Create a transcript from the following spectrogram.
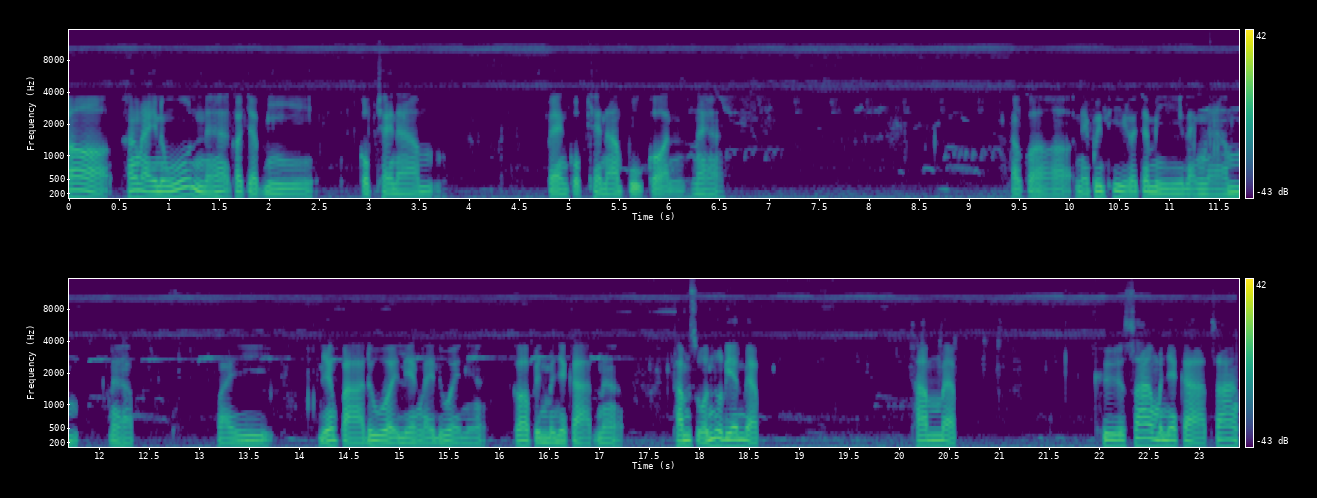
ก็ข้างในนู้นนะฮะก็จะมีกบชายน้ำแปลงกบชายน้ำปลูกก่อนนะฮะแล้วก็ในพื้นที่ก็จะมีแหล่งน้ำนะครับ ไว้เลี้ยงปลาด้วยเลี้ยงอะไรด้วยเนี่ย ก็เป็นบรรยากาศนะทำสวนทุเรียนแบบ ทำแบบ คือสร้างบรรยากาศสร้าง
